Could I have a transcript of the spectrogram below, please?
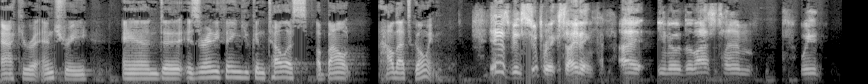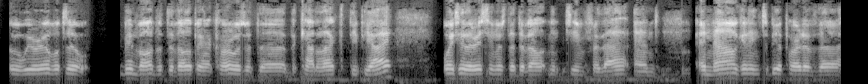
Acura entry? And uh, is there anything you can tell us about how that's going? Yeah, it's been super exciting. I, you know, the last time we we were able to be involved with developing a car was with the the Cadillac DPI. Wayne Taylor Racing was the development team for that, and and now getting to be a part of the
